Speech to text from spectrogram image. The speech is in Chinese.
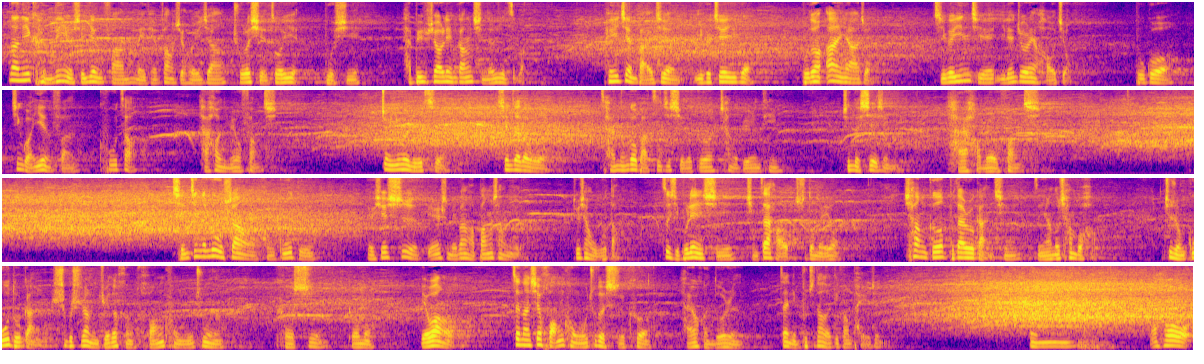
那你肯定有些厌烦每天放学回家，除了写作业、补习，还必须要练钢琴的日子吧？黑键白键一个接一个，不断按压着，几个音节一练就练好久。不过尽管厌烦枯燥，还好你没有放弃。正因为如此，现在的我才能够把自己写的歌唱给别人听。真的谢谢你，还好没有放弃。前进的路上很孤独，有些事别人是没办法帮上你的。就像舞蹈，自己不练习，请再好老师都没用。唱歌不带入感情，怎样都唱不好。这种孤独感是不是让你觉得很惶恐无助呢？可是，哥们，别忘了，在那些惶恐无助的时刻，还有很多人在你不知道的地方陪着你。嗯，然后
